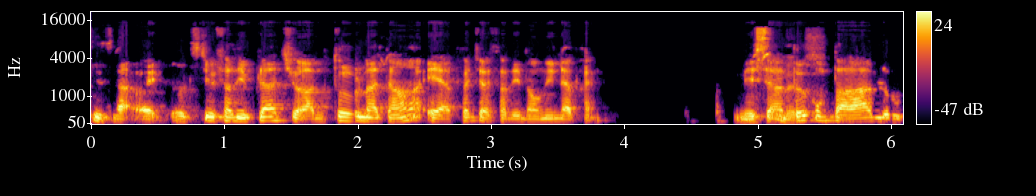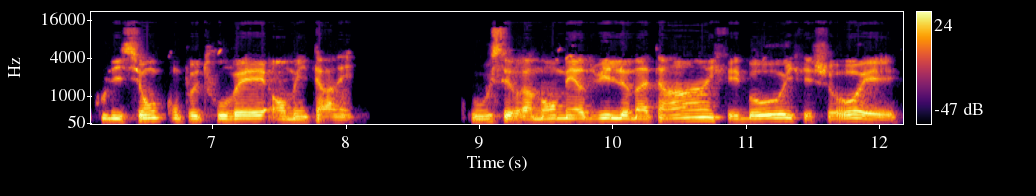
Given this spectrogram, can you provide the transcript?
C'est ça, ouais. Donc si tu veux faire du plat, tu rames tôt le matin et après tu vas faire des dents l'après-midi. Mais c'est un peu comparable aux conditions qu'on peut trouver en Méditerranée, où c'est vraiment mer d'huile le matin, il fait beau, il fait chaud et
